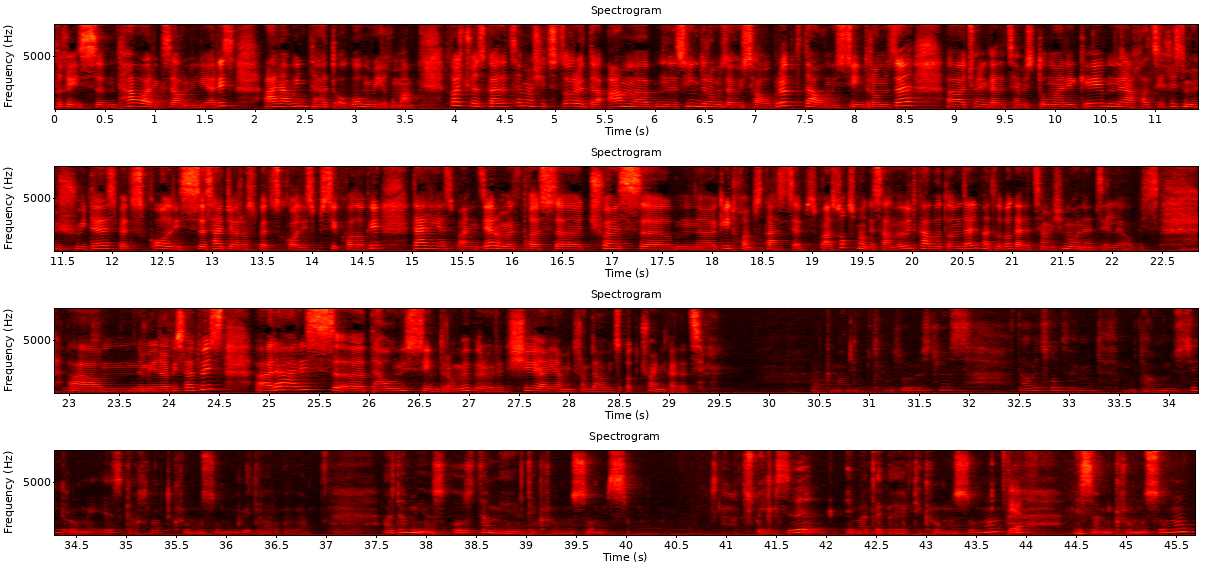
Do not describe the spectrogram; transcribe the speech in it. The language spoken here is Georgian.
დღე დღის მთავარი გზავნილი არის არავინ დატოვო მიღმა. დღეს ჩვენს გადაცემაშიც სწორედ ამ სინდრომზე ვისაუბრებთ, დაუნის სინდრომზე. ჩვენი გადაცემის სტუმარი კი ახალციხის მეშვიდე სპეცსკოლის, საჯარო სპეცსკოლის ფსიქოლოგი დალია სპანიძე, რომელიც დღეს ჩვენს კითხვებს გასცემს პასუხს. მოგესალმებით, ქალბატონო დალი, მადლობა გადაცემაში მონაწილეობის. მიღებისათვის რა არის დაუნის სინდრომი პირველ რიგში? აი ამით რომ დავიწყოთ ჩვენი გადაცემა. გმადლობთ მოწვევისთვის. დავიწყოთ იმით, დაუნის სინდრომი ეს გახლავთ ქრომოსომური დარღვევა. ადამიანს 21 ქრომოსომის წვილზე ემატება ერთი ქრომოსომა, მესამე ქრომოსომა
